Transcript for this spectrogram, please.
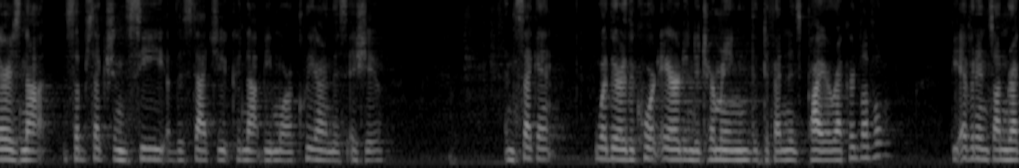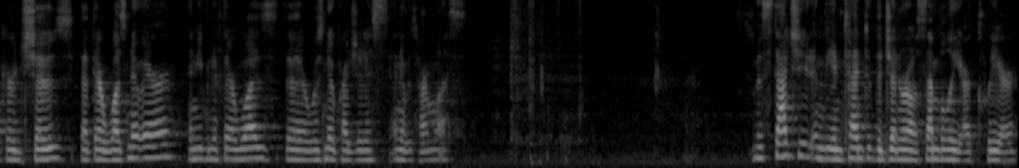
There is not. Subsection C of the statute could not be more clear on this issue. And second, whether the court erred in determining the defendant's prior record level. The evidence on record shows that there was no error, and even if there was, there was no prejudice, and it was harmless. The statute and the intent of the General Assembly are clear.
